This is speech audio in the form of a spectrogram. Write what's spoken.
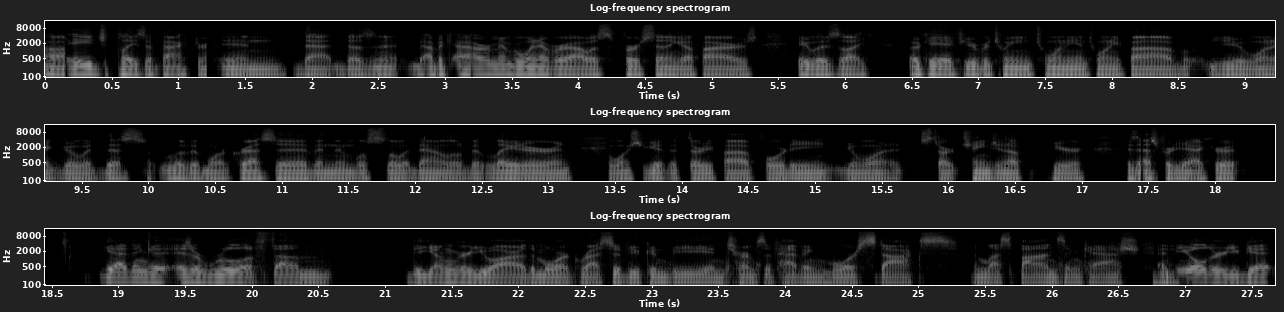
uh age plays a factor in that doesn't it? I remember whenever i was first setting up ours it was like okay, if you're between 20 and 25, you want to go with this a little bit more aggressive, and then we'll slow it down a little bit later. And once you get to 35, 40, you'll want to start changing up here. Is that pretty accurate? Yeah, I think as a rule of thumb, the younger you are, the more aggressive you can be in terms of having more stocks and less bonds and cash. And mm. the older you get,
